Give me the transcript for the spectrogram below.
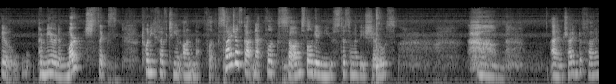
It premiered in March 6, 2015 on Netflix. So I just got Netflix, so I'm still getting used to some of these shows. Um, I'm trying to find.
